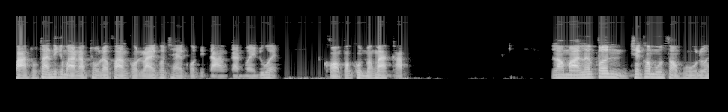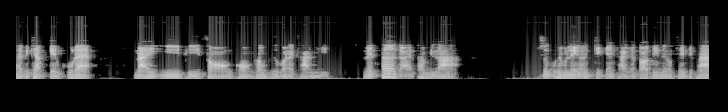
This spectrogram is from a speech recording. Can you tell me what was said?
ฝากทุกท่านที่เข้ามารับชมรับฟังกดไลค์กดแชร์กดติดตามกันไว้ด้วย ขอบพระคุณมาก ๆ ครับ เรามาเริ่มต้นเช็คข้อมูลสองภูดูแฮนดิแคปเกมคู่แรกใน EP 2 ของค่ำคืนวันอังคารนี้เลสเตอร์กับแอตตันวิลล่าซึ่งพรีเมียร์ลีกอังกฤษแข่งขันกันต่อที่หนึ่งสี่สิบห้า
